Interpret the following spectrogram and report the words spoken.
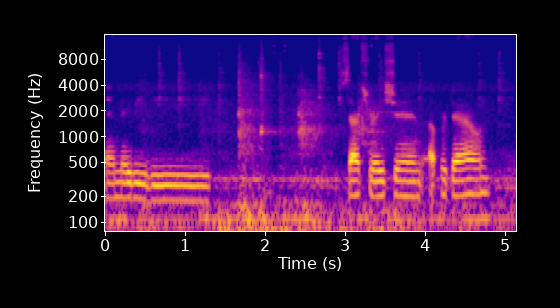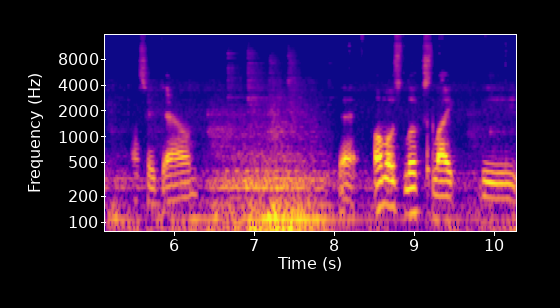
and maybe the saturation up or down, I'll say down that almost looks like the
